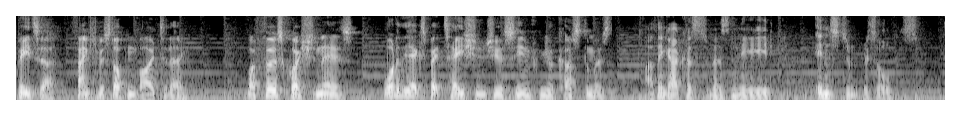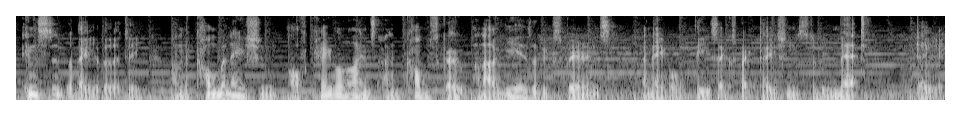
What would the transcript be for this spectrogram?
Peter, thank you for stopping by today. My first question is what are the expectations you're seeing from your customers? I think our customers need instant results, instant availability, and the combination of Cablelines and CommScope and our years of experience enable these expectations to be met daily.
